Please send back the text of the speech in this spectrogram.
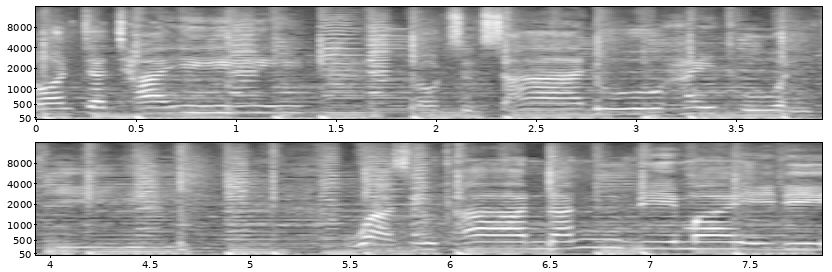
ก่อนจะใช้ โปรดศึกษาดูให้ทวนที ว่าสินค้านั้นดีไม่ดี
